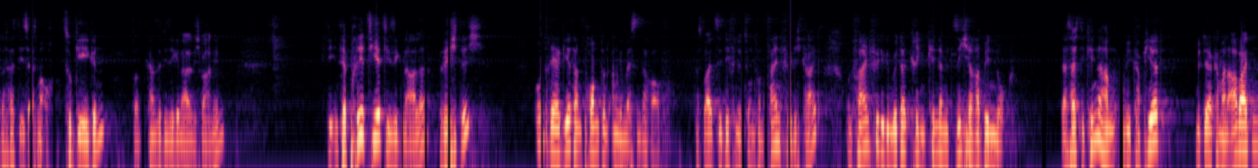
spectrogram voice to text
das heißt, die ist erstmal auch zugegen, sonst kann sie die Signale nicht wahrnehmen. Die interpretiert die Signale richtig und reagiert dann prompt und angemessen darauf. Das war jetzt die Definition von Feinfühligkeit. Und feinfühlige Mütter kriegen Kinder mit sicherer Bindung. Das heißt, die Kinder haben irgendwie kapiert, mit der kann man arbeiten.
